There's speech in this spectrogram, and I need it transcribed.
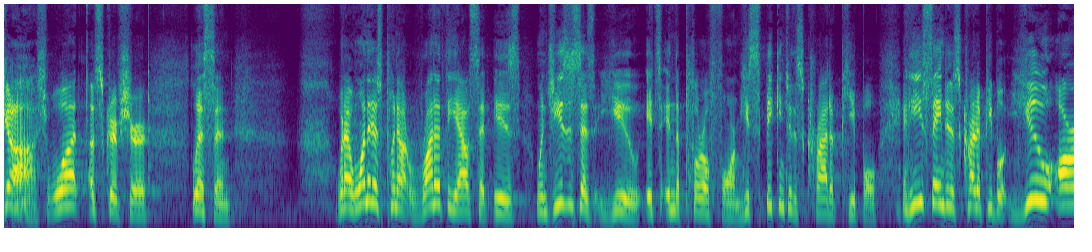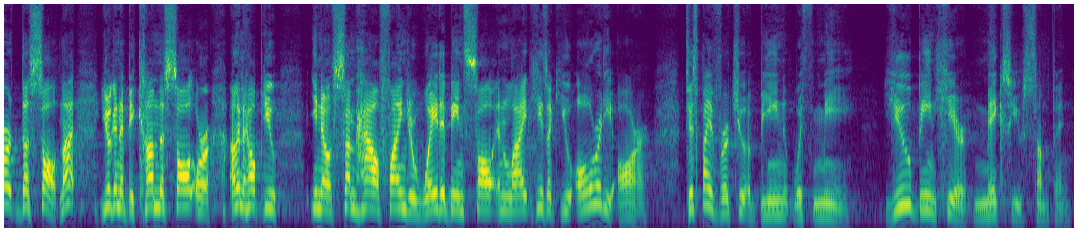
gosh, what a scripture. Listen, what I want to just point out right at the outset is when Jesus says you, it's in the plural form. He's speaking to this crowd of people. And he's saying to this crowd of people, you are the salt. Not you're going to become the salt or I'm going to help you, you know, somehow find your way to being salt and light. He's like, you already are. Just by virtue of being with me, you being here makes you something.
